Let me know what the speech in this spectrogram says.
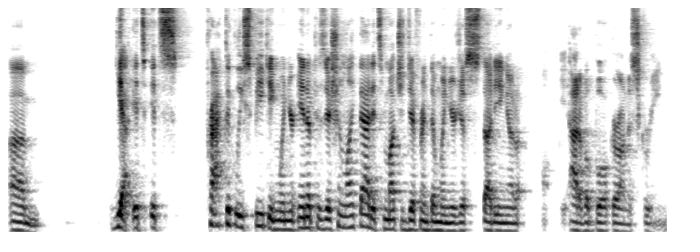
Um, yeah, it's it's practically speaking, when you're in a position like that, it's much different than when you're just studying out of, out of a book or on a screen.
